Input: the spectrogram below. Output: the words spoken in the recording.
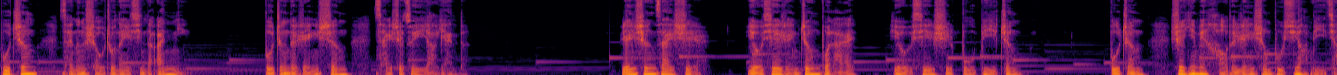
不争才能守住内心的安宁。不争的人生才是最耀眼的。人生在世，有些人争不来，有些事不必争。不争，是因为好的人生不需要比较，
